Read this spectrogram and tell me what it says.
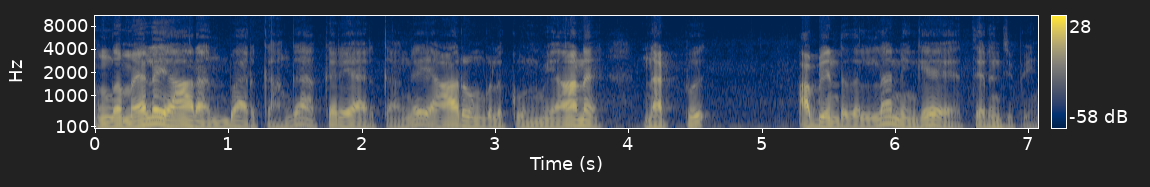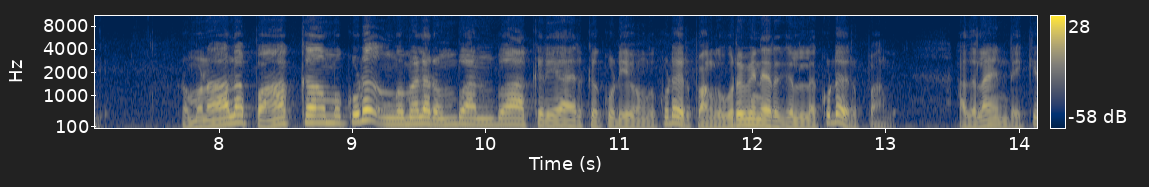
உங்கள் மேலே யார் அன்பாக இருக்காங்க அக்கறையாக இருக்காங்க யார் உங்களுக்கு உண்மையான நட்பு அப்படின்றதெல்லாம் நீங்கள் தெரிஞ்சுப்பீங்க. ரொம்ப நாளாக பார்க்காம கூட உங்கள் மேலே ரொம்ப அன்பாக அக்கறையாக இருக்கக்கூடியவங்க கூட இருப்பாங்க. உறவினர்களில் கூட இருப்பாங்க. அதெல்லாம் இன்றைக்கு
